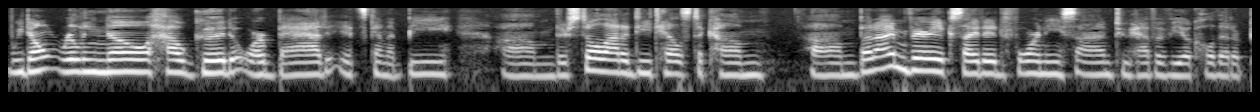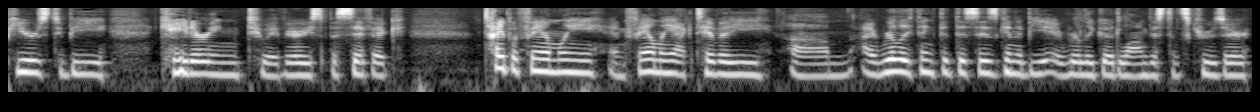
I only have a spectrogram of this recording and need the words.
We don't really know how good or bad it's going to be. Um, there's still a lot of details to come. Um, but I'm very excited for Nissan to have a vehicle that appears to be catering to a very specific type of family and family activity. Um, I really think that this is going to be a really good long distance cruiser.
